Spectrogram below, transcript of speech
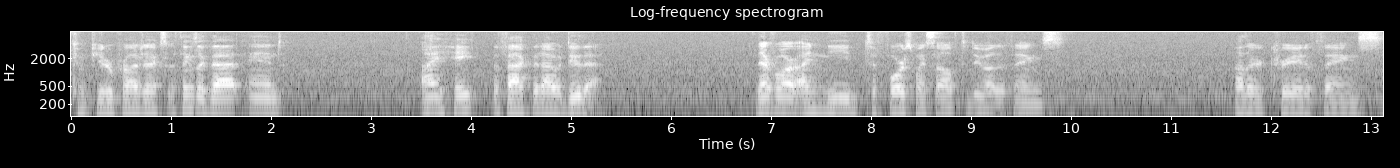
computer projects or things like that, and I hate the fact that I would do that. Therefore, I need to force myself to do other things, other creative things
